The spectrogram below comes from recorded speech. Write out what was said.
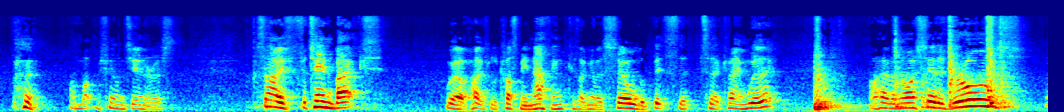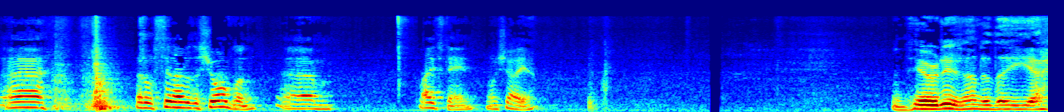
I might be feeling generous. So for 10 bucks, well hopefully it'll cost me nothing because I'm going to sell the bits that uh, came with it. I'll have a nice set of drawers uh, that'll sit under the Schaublin um, lathe stand. I'll show you. And here it is under the uh,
